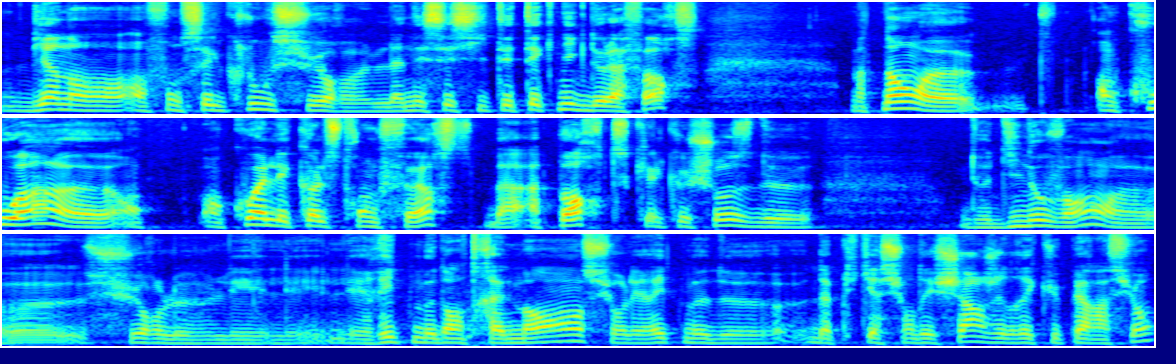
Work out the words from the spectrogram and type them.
bien en- enfoncé le clou sur la nécessité technique de la force. Maintenant, en quoi, en, en quoi l'école Strong First bah, apporte quelque chose de- d'innovant euh, sur le- les, rythmes d'entraînement, sur les rythmes d'application des charges et de récupération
